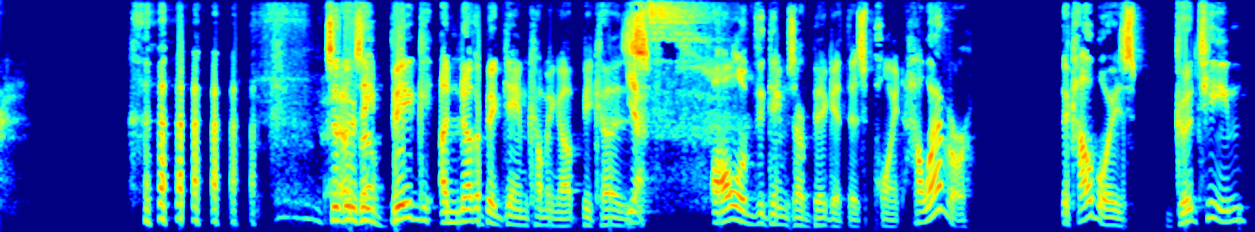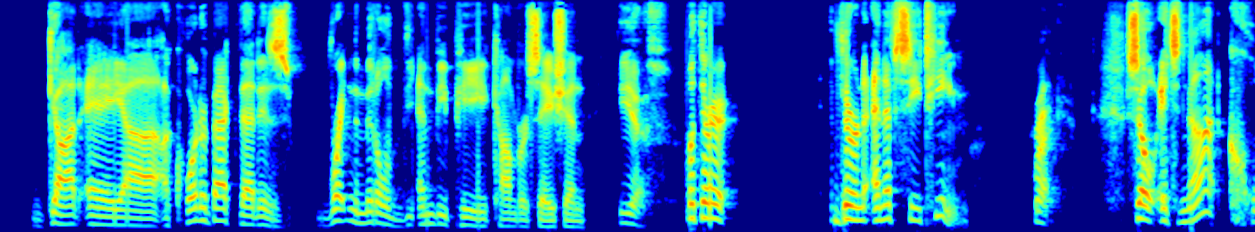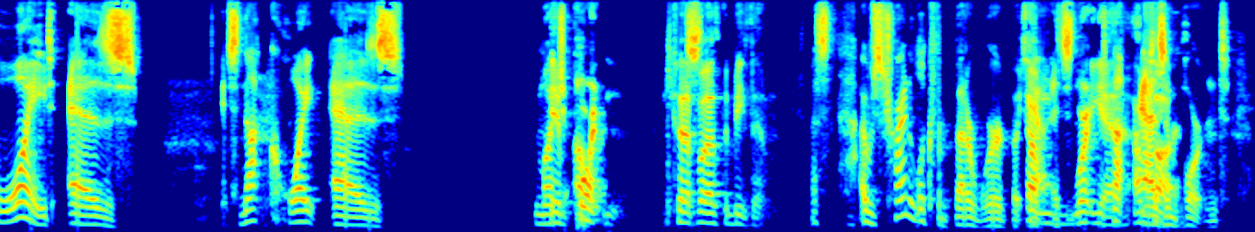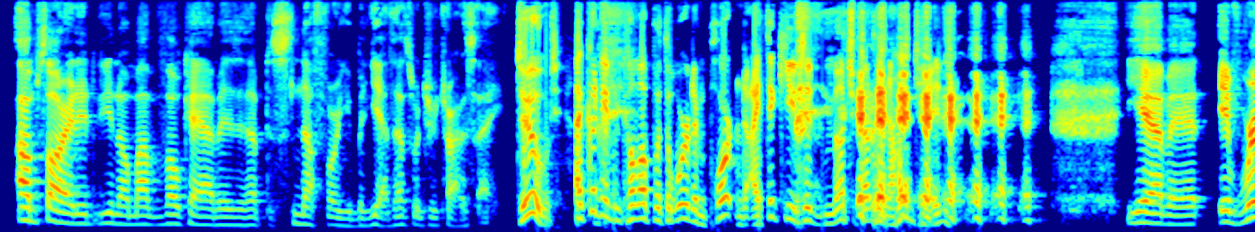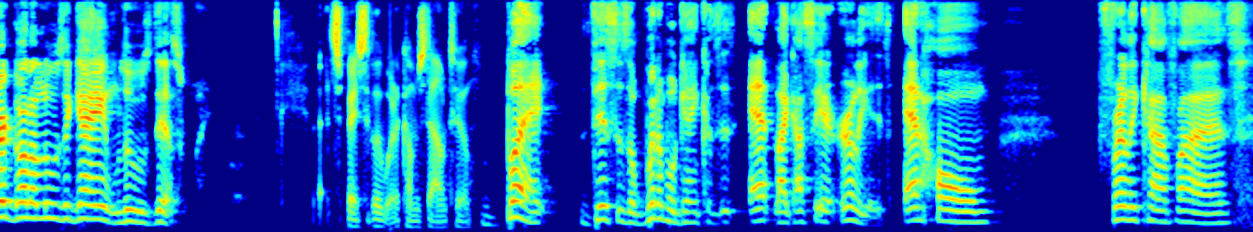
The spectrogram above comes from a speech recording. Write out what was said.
so there's a big, another big game coming up because Yes. all of the games are big at this point. However, the Cowboys, good team, got a uh, a quarterback that is right in the middle of the MVP conversation, Yes. but they're they're an NFC team. Right. So it's not quite as it's not quite as much of- Important to, Yes. for us to beat them. That's, I was trying to look for a better word, but yeah, Some it's, word- it's yeah, not I'm as sorry. important. I'm sorry that you know my vocab isn't up to snuff for you, but yeah, that's what you're trying to say. Dude, I couldn't even come up with the word important. I think you did much better than I did. yeah, man. If we're gonna lose a game, lose this one. That's basically what it comes down to. But this is a winnable game because it's at, like I said earlier, it's at home, friendly confines,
